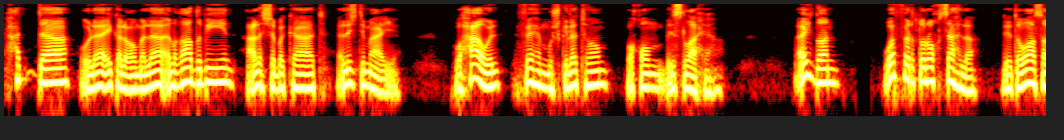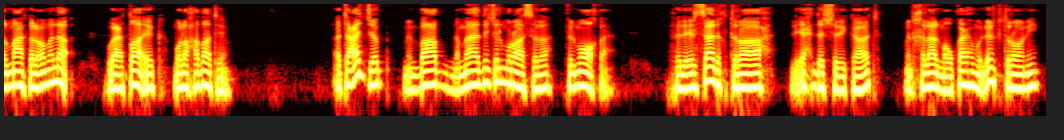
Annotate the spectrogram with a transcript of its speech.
حتى أولئك العملاء الغاضبين على الشبكات الاجتماعية. وحاول فهم مشكلتهم وقم بإصلاحها. أيضا وفر طرق سهلة ليتواصل معك العملاء وإعطائك ملاحظاتهم. أتعجب من بعض نماذج المراسلة في المواقع. فلإرسال اقتراح لإحدى الشركات من خلال موقعهم الإلكتروني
